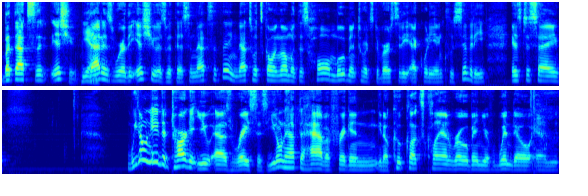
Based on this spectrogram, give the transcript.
but that's the issue. Yeah. That is where the issue is with this, and that's the thing. That's what's going on with this whole movement towards diversity, equity, inclusivity, is to say we don't need to target you as racist. You don't have to have a friggin' you know Ku Klux Klan robe in your window and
